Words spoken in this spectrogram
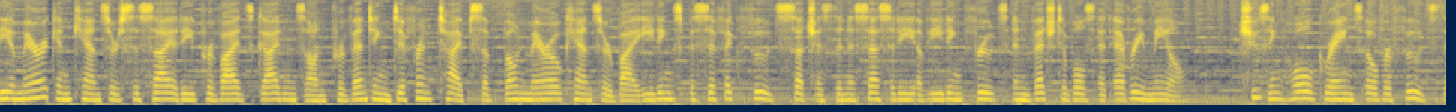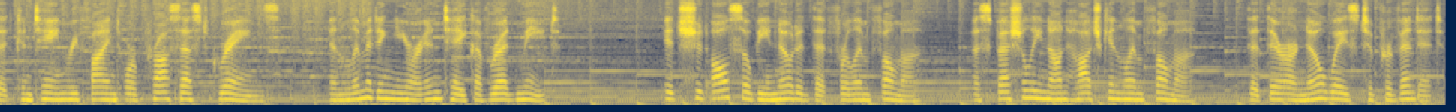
The American Cancer Society provides guidance on preventing different types of bone marrow cancer by eating specific foods such as the necessity of eating fruits and vegetables at every meal, choosing whole grains over foods that contain refined or processed grains, and limiting your intake of red meat. It should also be noted that for lymphoma, especially non-Hodgkin lymphoma, that there are no ways to prevent it,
